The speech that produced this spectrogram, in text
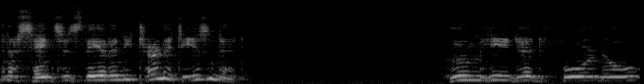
In a sense, it's there in eternity, isn't it? Whom he did foreknow,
